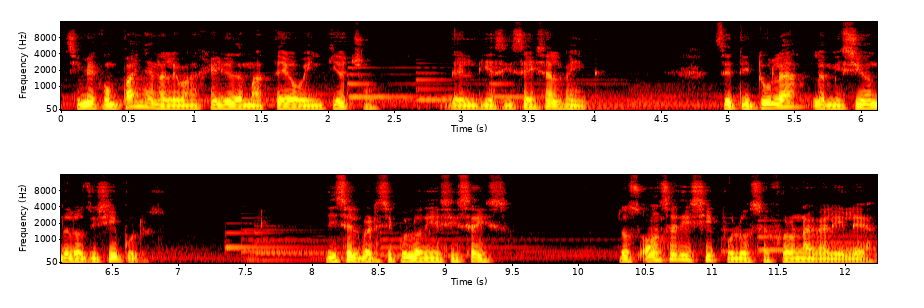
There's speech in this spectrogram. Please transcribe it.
Si me acompañan al Evangelio de Mateo 28, del 16 al 20, se titula La misión de los discípulos. Dice el versículo 16, Los once discípulos se fueron a Galilea,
